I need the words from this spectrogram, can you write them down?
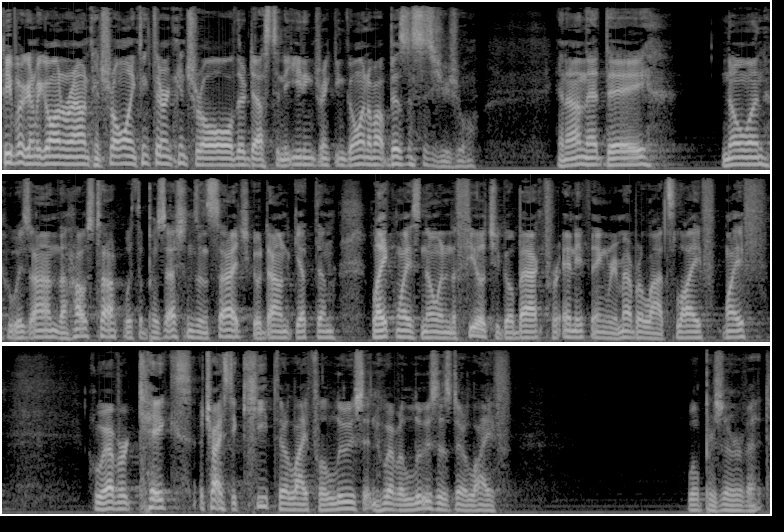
People are going to be going around controlling, think they're in control of their destiny, eating, drinking, going about business as usual. And on that day, no one who is on the housetop with the possessions inside should go down to get them. Likewise, no one in the field should go back for anything. Remember Lot's life, wife. Whoever takes or tries to keep their life will lose it, and whoever loses their life will preserve it.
